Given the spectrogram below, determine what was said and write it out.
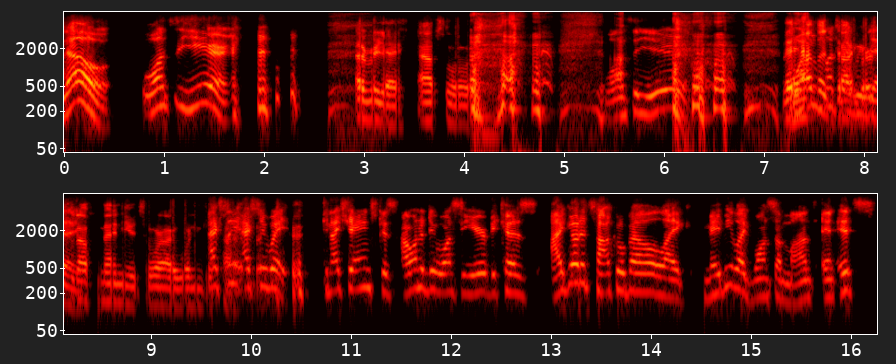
No, once a year. Every day. Absolutely. Once a year. They Why have a diverse enough menu to where I wouldn't get Actually, actually, wait. Can I change? Because I want to do once a year because I go to Taco Bell like maybe like once a month, and it's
